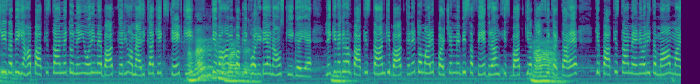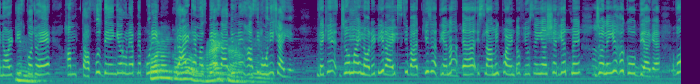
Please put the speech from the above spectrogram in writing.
चीज़ अभी यहाँ पाकिस्तान में तो नहीं हो रही। मैं बात कर रही हूँ अमेरिका की एक स्टेट की कि वहाँ पे पब्लिक हॉलीडे अनाउंस की गई है। लेकिन अगर हम पाकिस्तान की बात करें तो हमारे परचम में भी सफ़ेद रंग इस बात की अक्सी हाँ। करता है कि पाकिस्तान में रहने वाली तमाम माइनॉरिटीज को जो है हम तहफ़ देंगे और उन्हें अपने पूरी राइट है मजहबी आज़ादी उन्हें हासिल होनी चाहिए। देखिए जो माइनॉरिटी राइट्स की बात की जाती है ना इस्लामिक पॉइंट ऑफ़ व्यू से या शरीयत में जो नहीं ये हकूक दिया गया है वो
